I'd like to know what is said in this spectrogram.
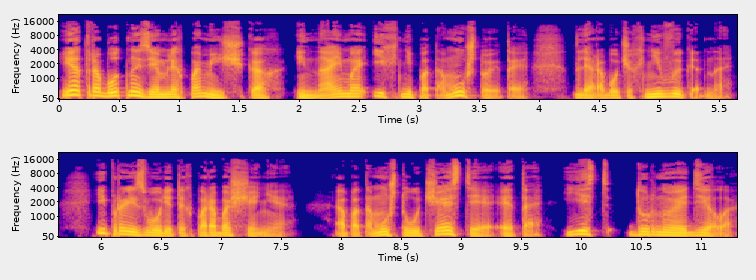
и от работ на землях помещиках, и найма их не потому, что это для рабочих невыгодно и производит их порабощение, а потому что участие это есть дурное дело,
